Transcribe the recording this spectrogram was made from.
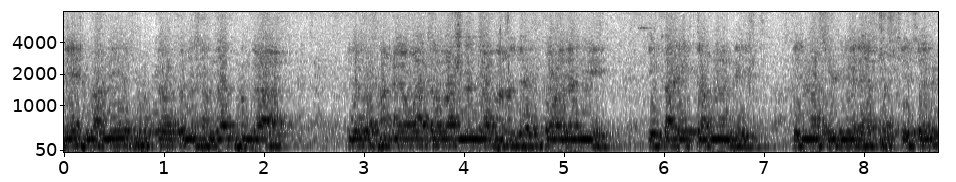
నేటి వన్ ఇయర్ పూర్తవుతున్న సందర్భంగా ఇది ఒక పండగ వాతావరణంగా మనం జరుపుకోవాలని ఈ కార్యక్రమాన్ని యూనివర్సిటీ గారు ఏర్పాటు చేశారు.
